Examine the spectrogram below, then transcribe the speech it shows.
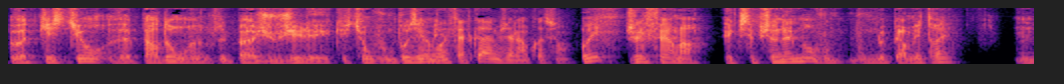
Votre question, pardon, hein, je n'ai pas à juger les questions que vous me posez. Mais, vous le faites quand même, j'ai l'impression. Oui, je vais le faire là, exceptionnellement, vous, vous me le permettrez. Hmm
